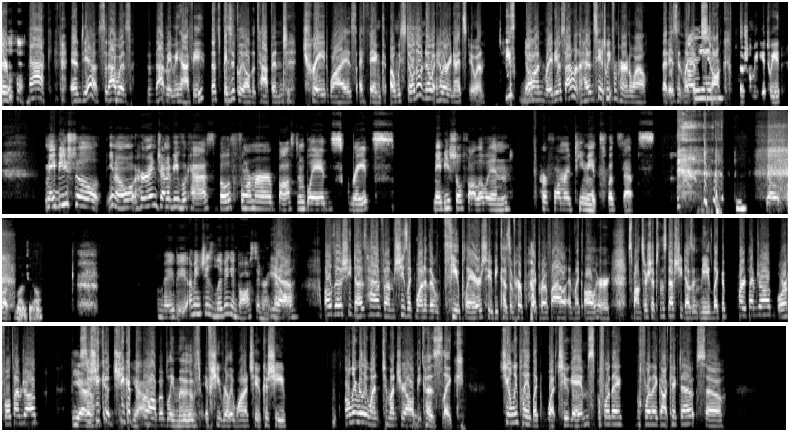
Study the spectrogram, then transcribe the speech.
They're back. And yeah, so that was that made me happy. That's basically all that's happened trade wise, I think. Um, we still don't know what Hilary Knight's doing. She's Nope. gone radio silent. I haven't seen a tweet from her in a while. That isn't like I a mean- stock social media tweet. Maybe she'll, you know, her and Genevieve Lacasse, both former Boston Blades greats. Maybe she'll follow in her former teammates' footsteps. Go go to Montreal. Maybe. I mean, she's living in Boston right Yeah. now. Although she does have, um, she's like one of the few players who, because of her high profile and like all her sponsorships and stuff, she doesn't need like a part time job or a full time job. Yeah. So she could she could Yeah. probably move if she really wanted to, because she only really went to Montreal because like she only played like what two games before they before they got kicked out. So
